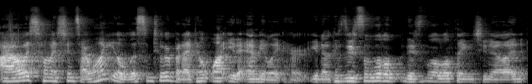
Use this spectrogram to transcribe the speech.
I always tell my students, I want you to listen to her, but I don't want you to emulate her. You know, because there's a little there's little things, you know, and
